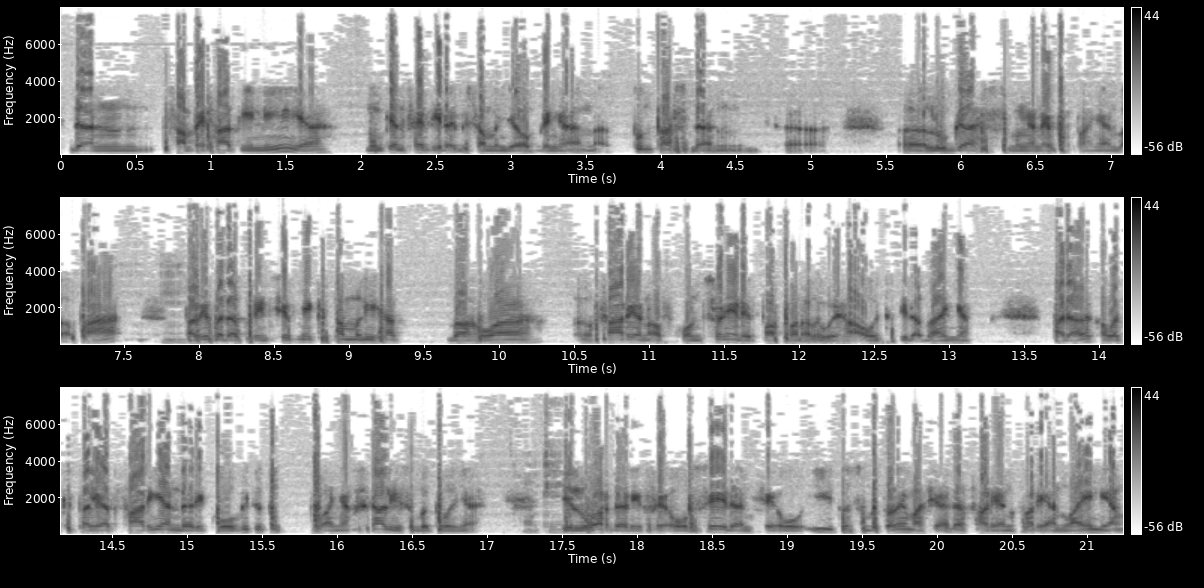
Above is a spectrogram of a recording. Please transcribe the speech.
Dan sampai saat ini ya, mungkin saya tidak bisa menjawab dengan tuntas dan uh, uh, lugas mengenai pertanyaan Bapak, hmm. tapi pada prinsipnya kita melihat bahwa uh, varian of concern yang ditetapkan oleh WHO itu tidak banyak Padahal kalau kita lihat varian dari COVID itu banyak sekali sebetulnya. Okay. Di luar dari VOC dan VOI itu sebetulnya masih ada varian-varian lain yang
